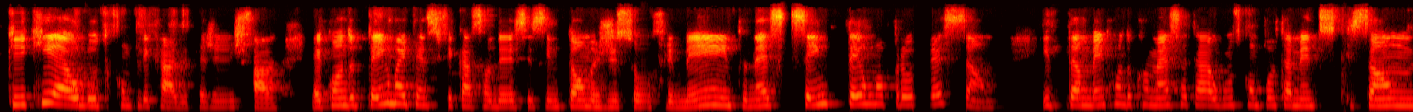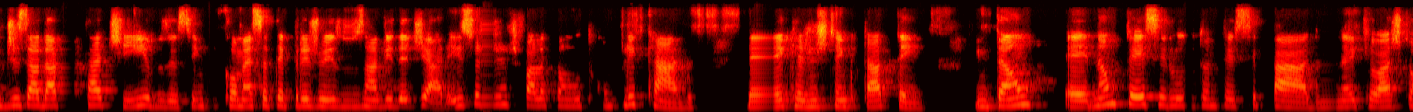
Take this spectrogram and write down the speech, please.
O que, que é o luto complicado que a gente fala? É quando tem uma intensificação desses sintomas de sofrimento, né, sem ter uma progressão e também quando começa a ter alguns comportamentos que são desadaptativos, assim, que começa a ter prejuízos na vida diária. Isso a gente fala que é um luto complicado, né, que a gente tem que estar atento. Então, é, não ter esse luto antecipado, né, que eu acho que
